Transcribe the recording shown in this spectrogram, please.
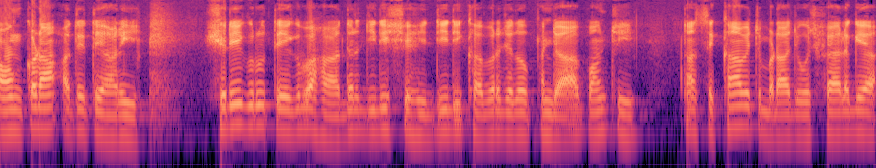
ਔਂਕੜਾਂ ਅਤੇ ਤਿਆਰੀ। ਸ੍ਰੀ ਗੁਰੂ ਤੇਗ ਬਹਾਦਰ ਜੀ ਦੀ ਸ਼ਹੀਦੀ ਦੀ ਖਬਰ ਜਦੋਂ ਪੰਜਾਬ ਪਹੁੰਚੀ, ਤਾਂ ਸਿੱਖਾਂ ਵਿੱਚ ਬੜਾ ਜੋਸ਼ ਫੈਲ ਗਿਆ।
